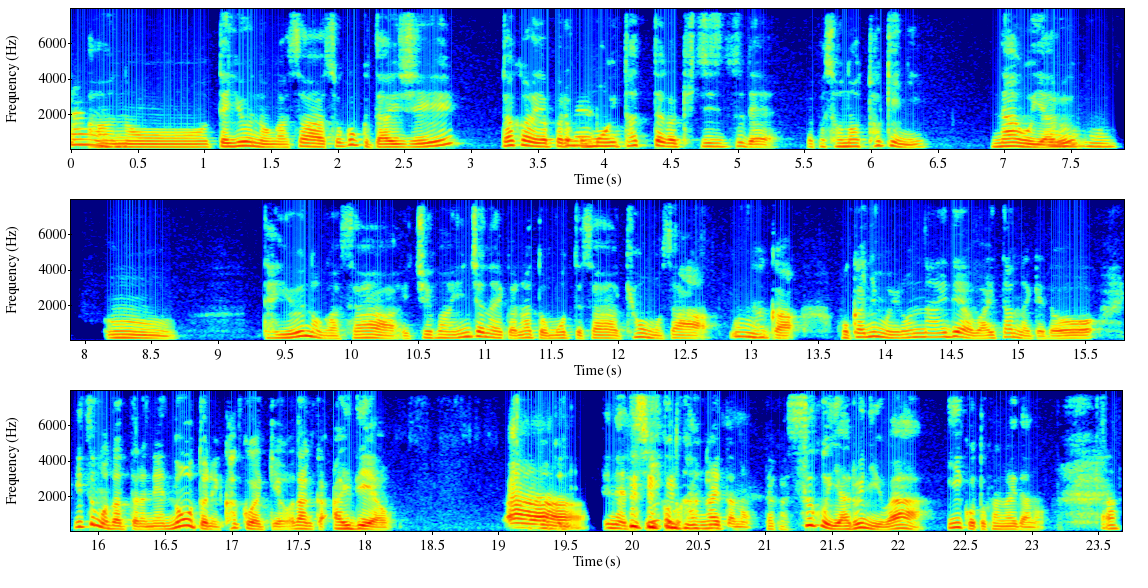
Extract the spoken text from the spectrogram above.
うん。あのーっていうのがさすごく大事？だからやっぱりね。思い立ったが吉日で、やっぱその時に Now やる、うんうん。うん、っていうのがさ一番いいんじゃないかなと思ってさ今日もさ、うん。なんか他にもいろんなアイデア湧いたんだけどいつもだったらねノートに書くわけよ。なんかアイデアを。あでね、私いいこと考えたの。だからすぐやるにはいいこと考えたの。ああ、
